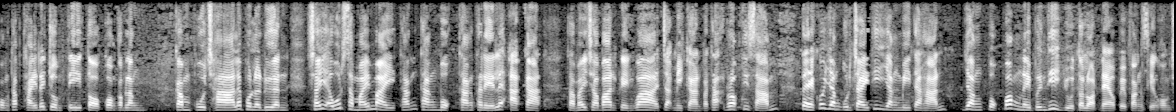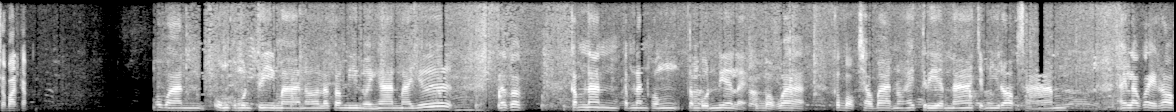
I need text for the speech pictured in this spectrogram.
กองทัพไทยได้โจมตีต่อกองกำลังกัมพูชาและพลเรือน ใช้อาวุธสมัยใหม่ทั้งทางบกทางทะเลและอากาศทำให้ชาวบ้านเกรงว่าจะมีการประทะรอบที่ 3 แต่ก็ยังอุ่นใจที่ยังมีทหารยังปกป้องในพื้นที่อยู่ตลอดแนวไปฟังเสียงของชาวบ้านครับ เมื่อวานองคมนตรีมาเนาะแล้วก็มีหน่วยงานมาเยอะ แล้วก็กำนันกำนันของตำบลเนี่ยแหละเขาบอกว่าก็บอกชาวบ้านเนาะให้เตรียมนะ จะมีรอบสามไอเราก็ไอรอบ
